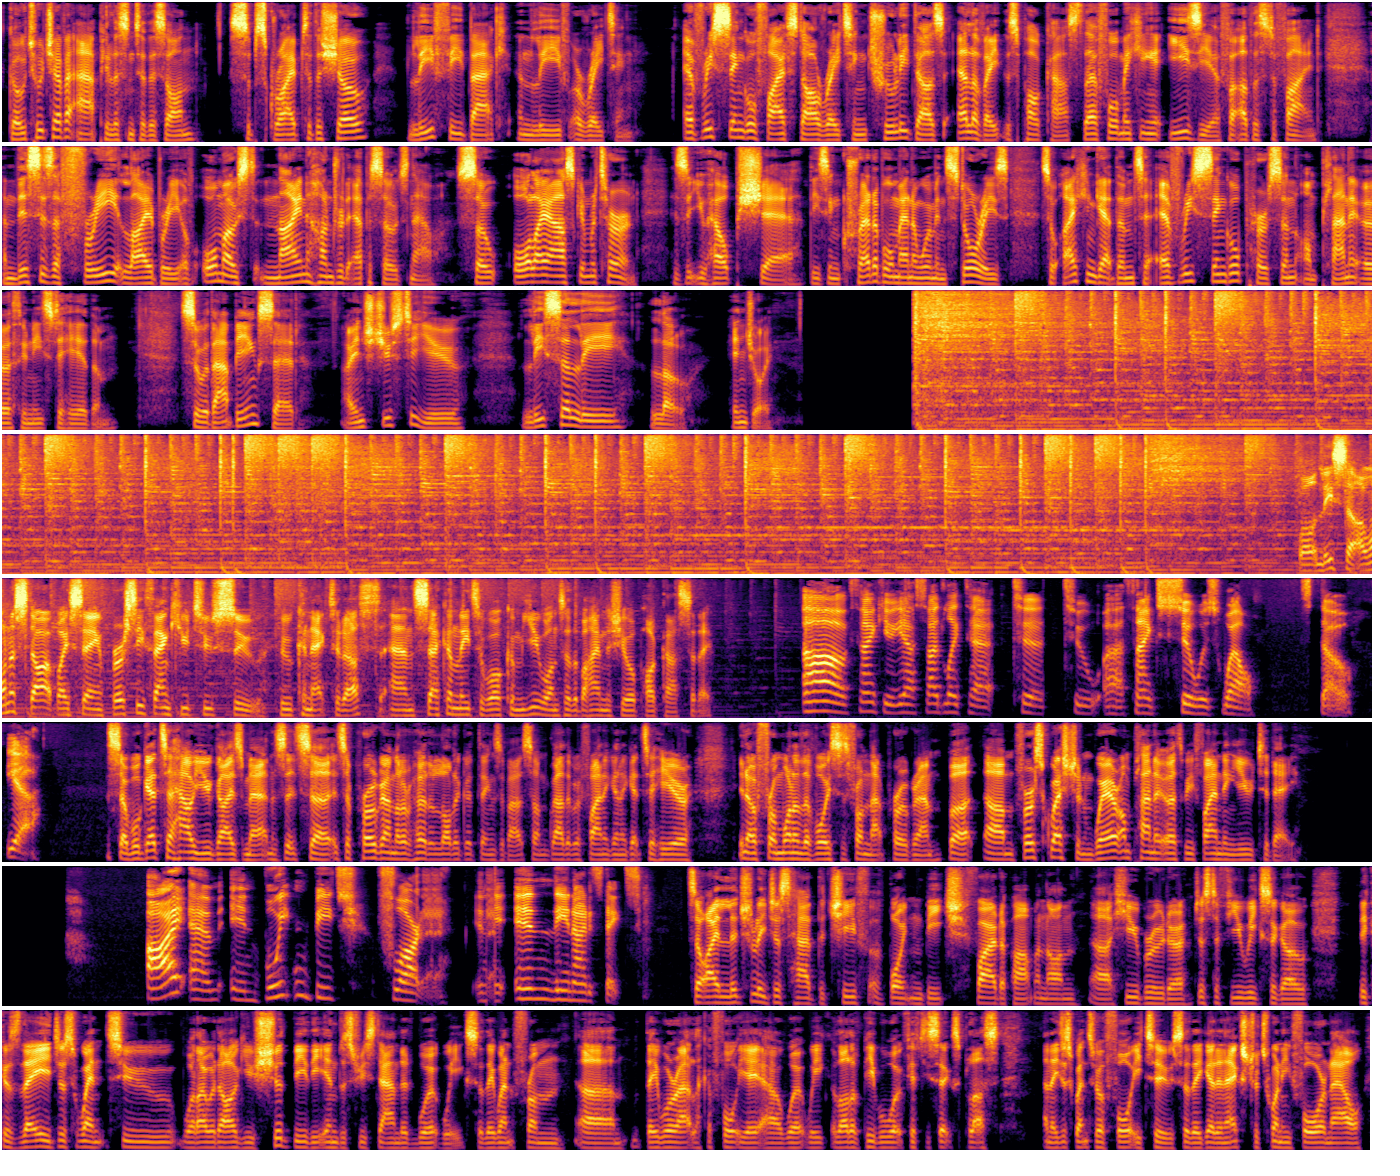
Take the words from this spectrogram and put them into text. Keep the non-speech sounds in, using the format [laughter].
Go to whichever app you listen to this on, subscribe to the show, leave feedback, and leave a rating. Every single five star rating truly does elevate this podcast, therefore making it easier for others to find. And this is a free library of almost 900 episodes now. So all I ask in return is that you help share these incredible men and women's stories so I can get them to every single person on planet Earth who needs to hear them. So, with that being said, I introduce to you Lisa Lee Lowe. Enjoy. Well, Lisa, I want to start by saying, firstly, thank you to Sue, who connected us, and secondly, to welcome you onto the Behind the Shield podcast today. Oh, thank you. Yes, I'd like to to to uh, thank Sue as well. So, yeah. So we'll get to how you guys met, it's it's a it's a program that I've heard a lot of good things about. So I'm glad that we're finally going to get to hear, you know, from one of the voices from that program. But um, first question: Where on planet Earth are we finding you today? I am in Boynton Beach, Florida, in in the United States. So I literally just had the chief of Boynton Beach Fire Department on, uh, Hugh Bruder, just a few weeks ago, because they just went to what I would argue should be the industry standard work week. So they went from um, they were at like a 48 hour work week. A lot of people work 56 plus, and they just went to a 42. So they get an extra 24 now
